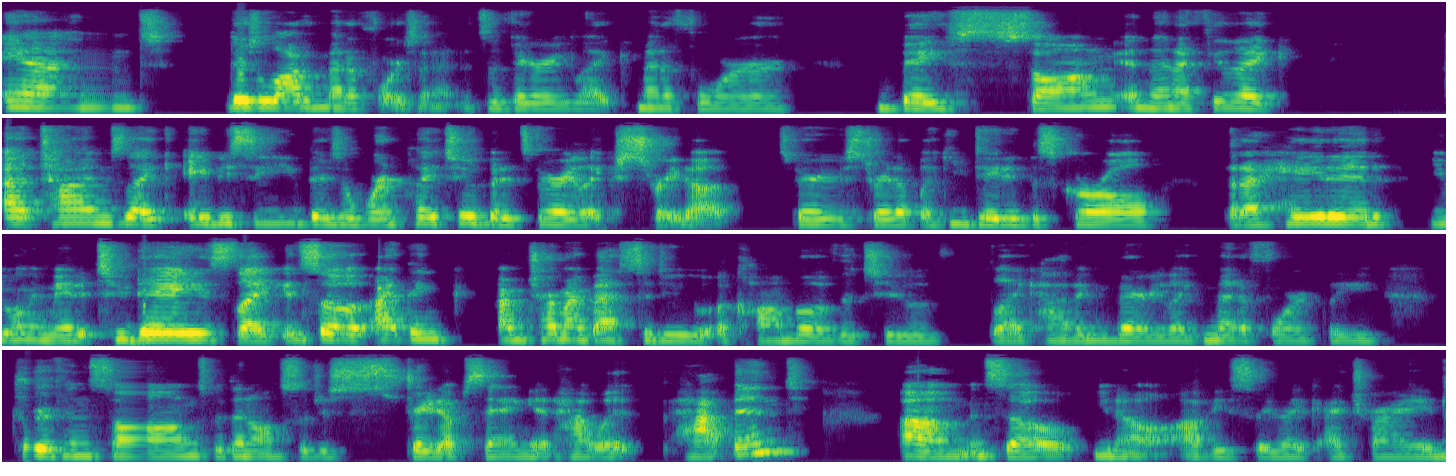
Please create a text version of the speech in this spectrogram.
and there's a lot of metaphors in it. It's a very like metaphor based song. And then I feel like at times like ABC, there's a wordplay to it, but it's very like straight up. It's very straight up. Like you dated this girl that I hated. You only made it two days. Like, and so I think I'm trying my best to do a combo of the two, like having very like metaphorically driven songs, but then also just straight up saying it how it happened. Um, and so, you know, obviously like I try and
